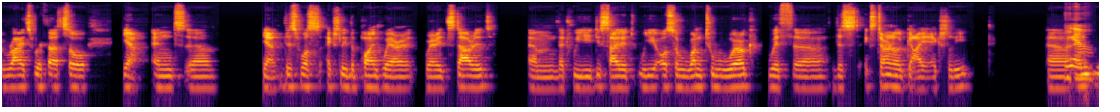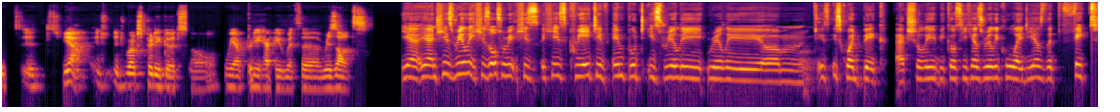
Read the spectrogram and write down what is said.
rides with us. So yeah, and uh, yeah, this was actually the point where where it started. Um, that we decided we also want to work with uh, this external guy actually. Uh, yeah. And it, it yeah, it, it works pretty good. So we are pretty happy with the results yeah yeah and he's really he's also re- his his creative input is really really um is, is quite big actually because he has really cool ideas that fit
